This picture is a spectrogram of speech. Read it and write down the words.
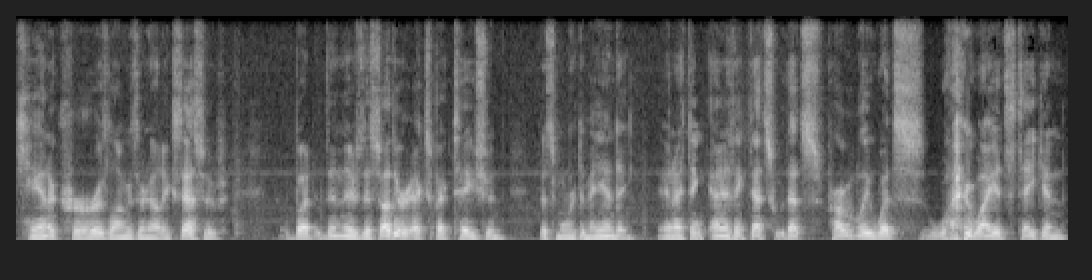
can occur as long as they're not excessive. But then there's this other expectation that's more demanding. And I think and I think that's that's probably what's why why it's taken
